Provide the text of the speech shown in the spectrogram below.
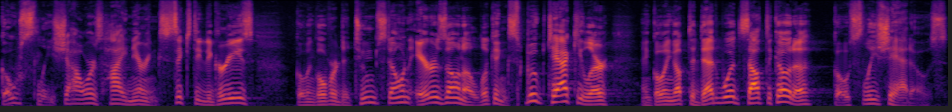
ghostly showers, high nearing 60 degrees. Going over to Tombstone, Arizona, looking spooktacular and going up to Deadwood, South Dakota, ghostly shadows.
